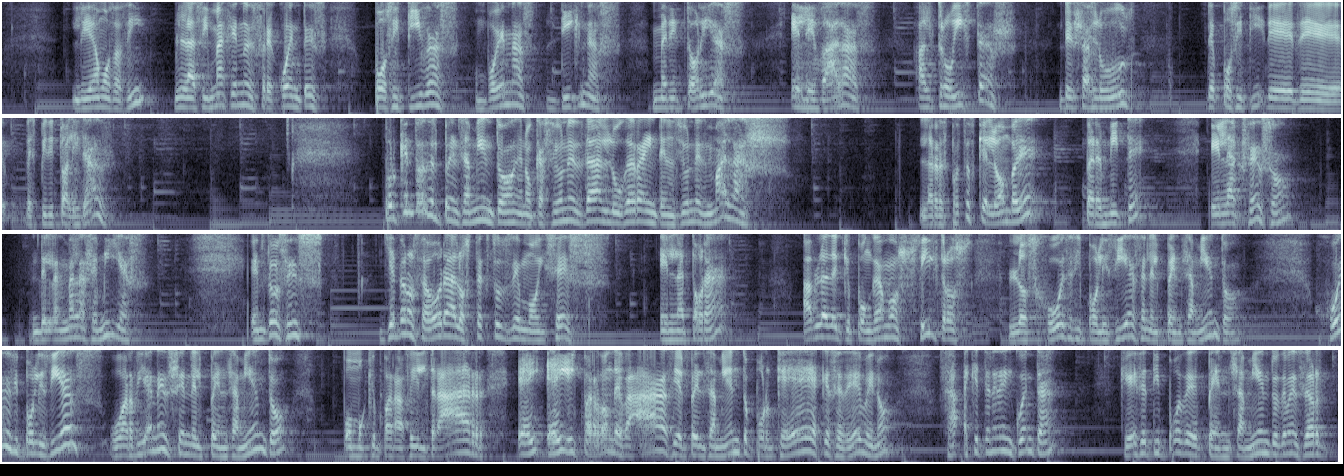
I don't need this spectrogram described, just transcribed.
digamos así, las imágenes frecuentes, positivas, buenas, dignas, meritorias, elevadas, altruistas, de salud, de, de, espiritualidad. ¿Por qué entonces el pensamiento en ocasiones da lugar a intenciones malas? La respuesta es que el hombre permite el acceso de las malas semillas. Entonces, yéndonos ahora a los textos de Moisés en la Torah, habla de que pongamos filtros los jueces y policías en el pensamiento jueces y policías, guardianes en el pensamiento, como que para filtrar, ey, ey, ¿para dónde vas? Y el pensamiento, ¿por qué? ¿A qué se debe, no? O sea, hay que tener en cuenta que ese tipo de pensamientos deben ser,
